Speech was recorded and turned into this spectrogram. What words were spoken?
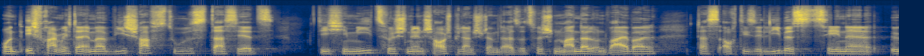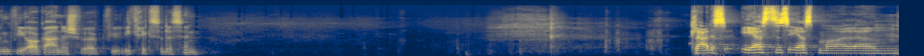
Und ich frage mich da immer, wie schaffst du es, dass jetzt die Chemie zwischen den Schauspielern stimmt, also zwischen Mandal und Weibal, dass auch diese Liebesszene irgendwie organisch wirkt? Wie, wie kriegst du das hin? Klar, das erste ist erstmal, ähm,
